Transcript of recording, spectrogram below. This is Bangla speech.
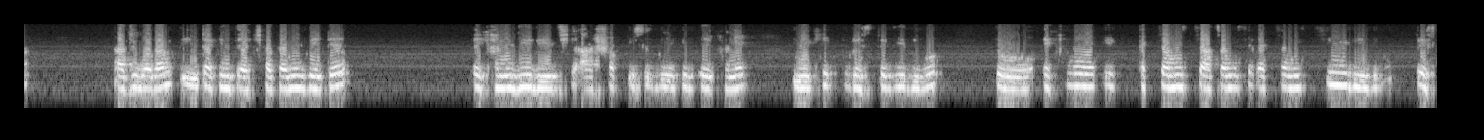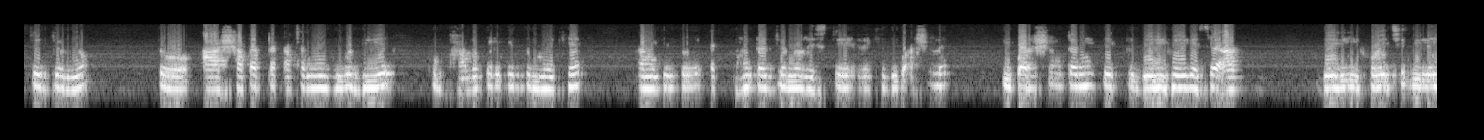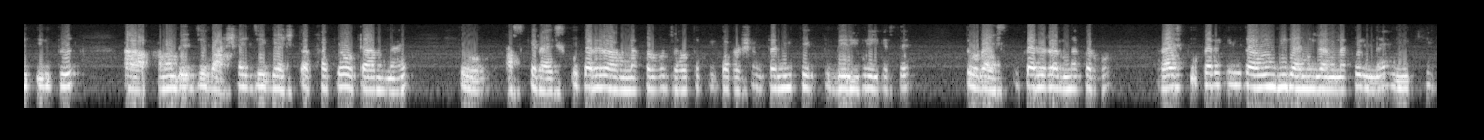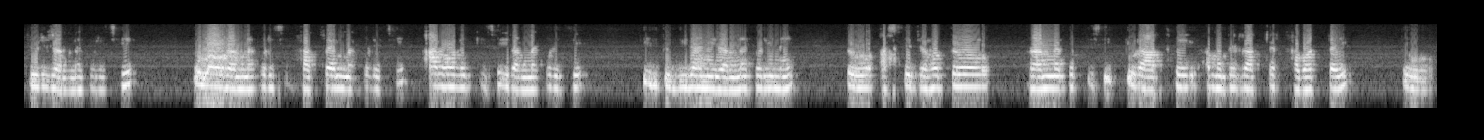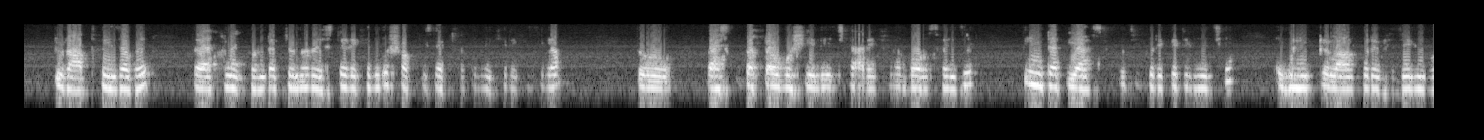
কাজু বাদাম তিনটা কিন্তু একসাথে আমি বেটে এখানে দিয়ে দিয়েছি। আর সবকিছু দিয়ে কিন্তু এখানে মেখে একটু রেস্টে দিয়ে দিব। তো এখানে এক চামচ, চা চামচের এক চামচ চিনি দিয়ে দিব টেস্টের জন্য। তো আর সাত আটটা কাঁচামরিচ দিব দিয়ে খুব ভালো করে কিন্তু মেখে আমি কিন্তু এক ঘণ্টার জন্য রেস্টে রেখে দিব। আসলে প্রিপারেশনটা নিতে একটু দেরি হয়ে গেছে আর দেরি হয়েছে দিলেই কিন্তু আমাদের যে বাসায় যে গ্যাসটা থাকে ওটা আর নাই। তো আজকে রাইস কুকারে রান্না করব, যেহেতু প্রিপারেশনটা নিতে একটু দেরি হয়ে গেছে, তো রাইস কুকারে রান্না করব। রাইস কুকারে কিন্তু আমি বিরিয়ানি রান্না করি না আমি খিচুড়ি রান্না করেছি, পোলাও রান্না করেছি, ভাত রান্না করেছি, আরও অনেক কিছুই রান্না করেছি, কিন্তু বিরিয়ানি রান্না করি নাই। তো আজকে যেহেতু রান্না করতেছি, একটু রাত হয়ে, আমাদের রাত্রের খাবারটাই তো একটু রাত হয়ে যাবে। তো এখন এক ঘণ্টার জন্য রেস্টে রেখে দেবো, সবকিছু একসাথে মেখে রেখেছিলাম। তো রাইস কুকারটাও বসিয়ে দিয়েছি, আর এখানে বড় সাইজের তিনটা পেঁয়াজ কুচি করে কেটে নিয়েছি। এগুলি একটু লাল করে ভেজে নিব।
